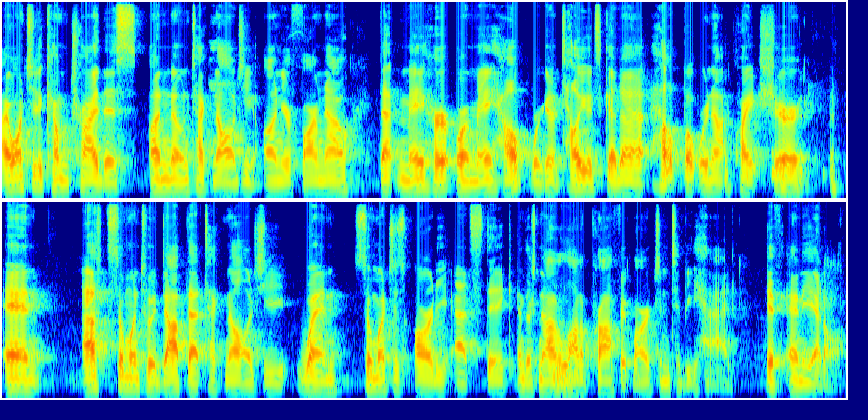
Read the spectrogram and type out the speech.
I want you to come try this unknown technology on your farm now that may hurt or may help. We're going to tell you it's going to help, but we're not quite sure. and ask someone to adopt that technology when so much is already at stake and there's not a mm. lot of profit margin to be had, if any at all.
